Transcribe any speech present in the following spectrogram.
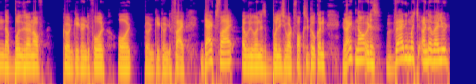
in the bull run of 2024 or 2025 that's why everyone is bullish about foxy token. Right now it is very much undervalued.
